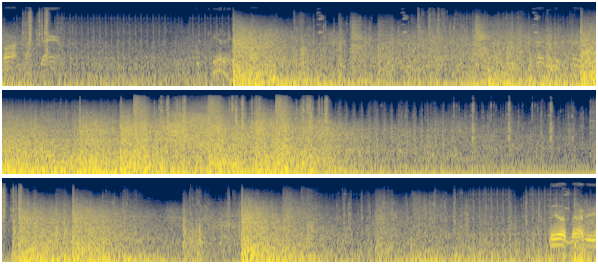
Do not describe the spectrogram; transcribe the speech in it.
fuck, damn. Yeah, Matty.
